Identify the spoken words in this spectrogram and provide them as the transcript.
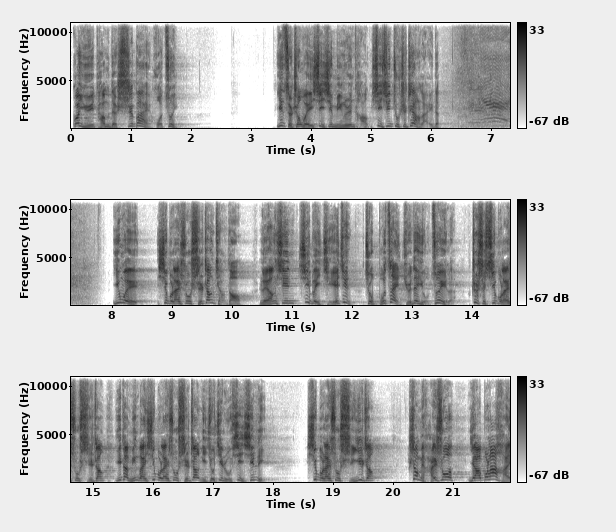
关于他们的失败或罪。”因此称为信心名人堂，信心就是这样来的。因为希伯来书十章讲到，良心既被洁净，就不再觉得有罪了。这是希伯来书十章。一旦明白希伯来书十章，你就进入信心里。希伯来书十一章上面还说，亚伯拉罕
